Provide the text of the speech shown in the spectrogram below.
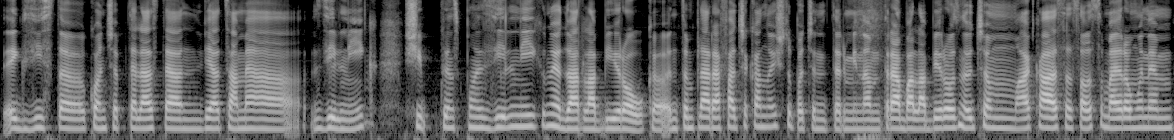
există conceptele astea în viața mea zilnic și când spun zilnic nu e doar la birou, că întâmplarea face ca noi și după ce ne terminăm treaba la birou să ne ducem acasă sau să mai rămânem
